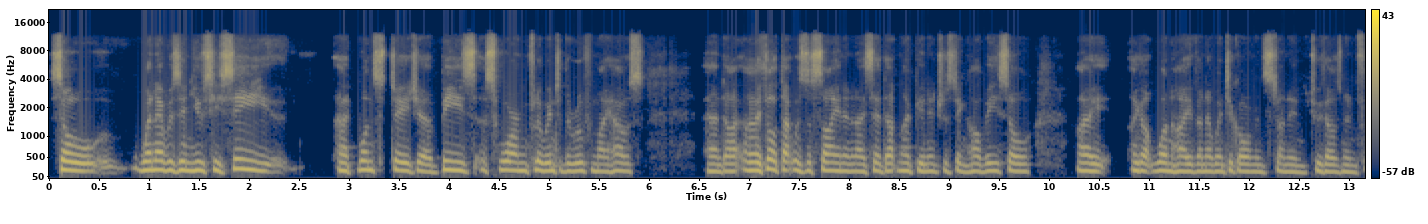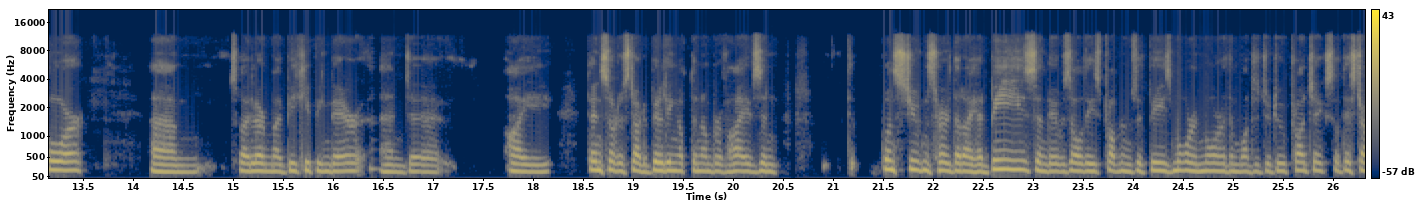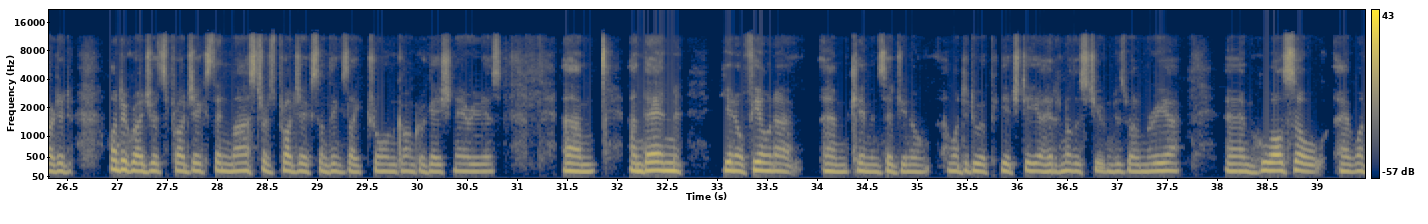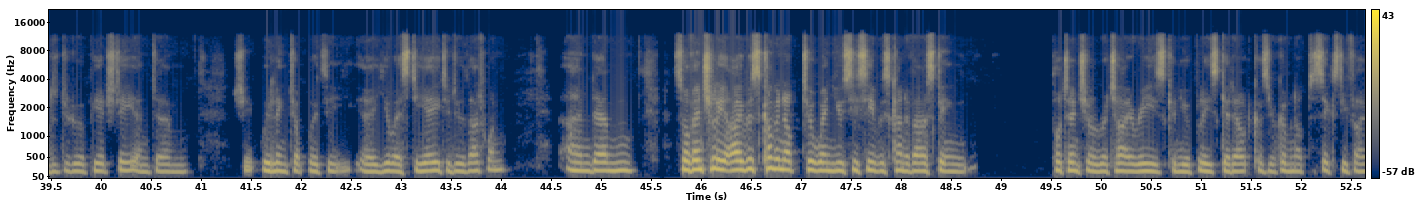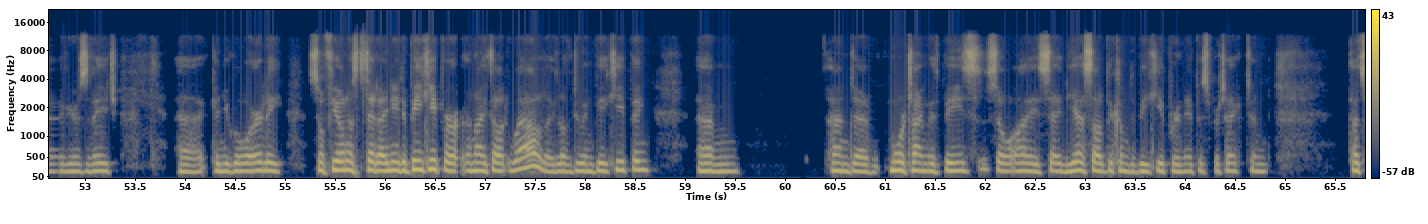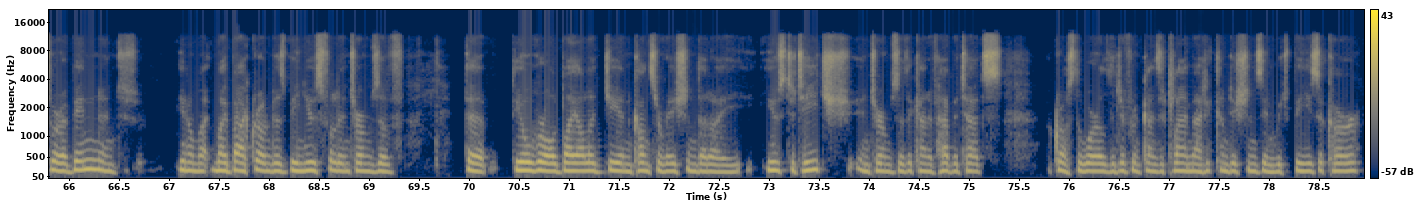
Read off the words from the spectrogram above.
so when I was in UCC, at one stage, uh, bees, a swarm flew into the roof of my house. And I, I, thought that was a sign. And I said, that might be an interesting hobby. So I, I got one hive and I went to Gormanston in 2004. Um, so I learned my beekeeping there. And uh, I then sort of started building up the number of hives. And once students heard that I had bees and there was all these problems with bees, more and more of them wanted to do projects. So they started undergraduates projects, then master's projects on things like drone congregation areas. Um, and then, you know, Fiona um, came and said, you know, I want to do a PhD. I had another student as well, Maria, um, who also uh, wanted to do a PhD. And um, she, we linked up with the uh, USDA to do that one. And um, so eventually I was coming up to when UCC was kind of asking potential retirees, can you please get out because you're coming up to 65 years of age? Uh, can you go early? So Fiona said, I need a beekeeper. And I thought, well, I love doing beekeeping um, and uh, more time with bees. So I said, yes, I'll become the beekeeper in Apis Protect. And that's where I've been. And, you know, my, my background has been useful in terms of the, the overall biology and conservation that I used to teach in terms of the kind of habitats across the world, the different kinds of climatic conditions in which bees occur,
